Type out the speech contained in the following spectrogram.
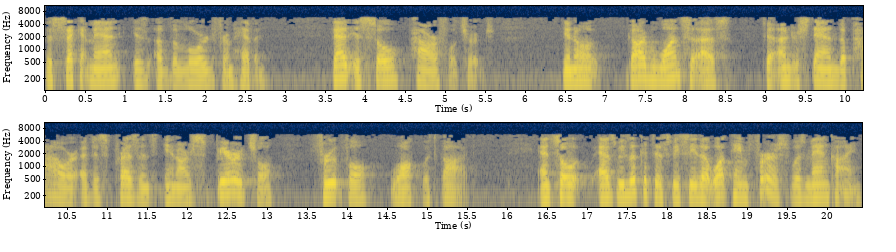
the second man is of the Lord from heaven. That is so powerful, church. You know, God wants us to understand the power of His presence in our spiritual, fruitful walk with God. And so as we look at this, we see that what came first was mankind.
